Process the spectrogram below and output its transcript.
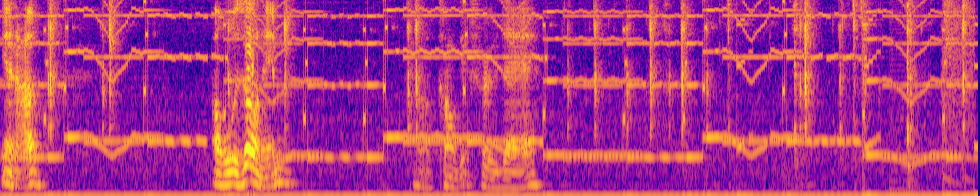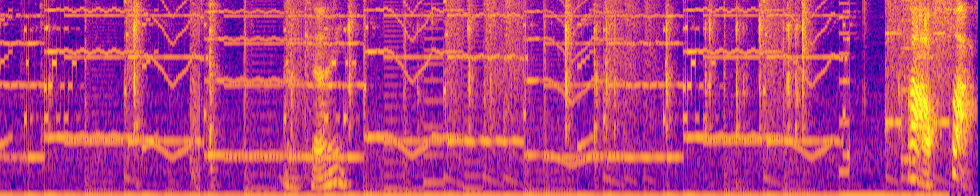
you know, Oh, I was on him. Oh, I can't get through there. Okay. Oh, fuck.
